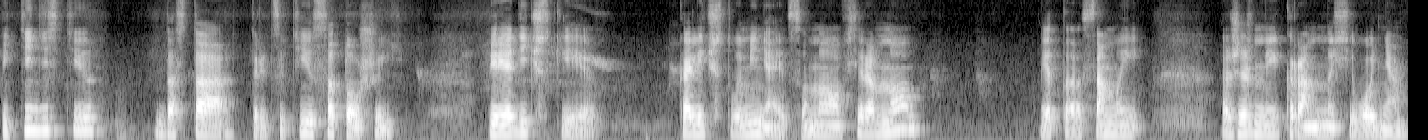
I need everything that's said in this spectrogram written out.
50 до 130 Сатошей. Периодически количество меняется, но все равно это самый жирный экран на сегодня.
